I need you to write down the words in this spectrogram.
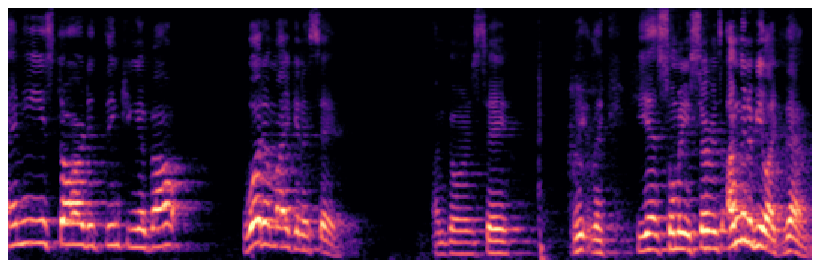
And he started thinking about what am I going to say? I'm going to say, like, he has so many servants. I'm going to be like them.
